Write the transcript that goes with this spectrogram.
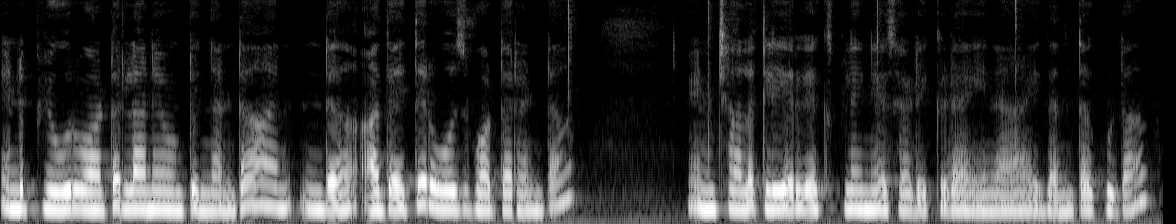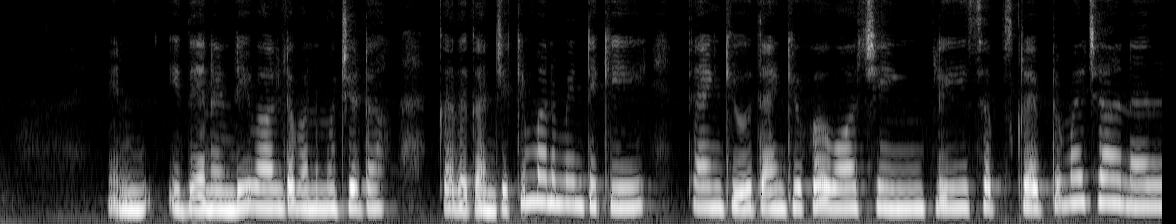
అండ్ ప్యూర్ వాటర్ లానే ఉంటుందంట. అండ్ అదైతే రోజ్ వాటర్ అంట. అండ్ చాలా క్లియర్గా ఎక్స్ప్లెయిన్ చేశాడు ఇక్కడ ఆయన ఇదంతా కూడా. అండ్ ఇదేనండి వాళ్ళ మనం ముచ్చట. కథ కంచెకి మనం ఇంటికి. Thank you thank you for watching please subscribe to my channel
